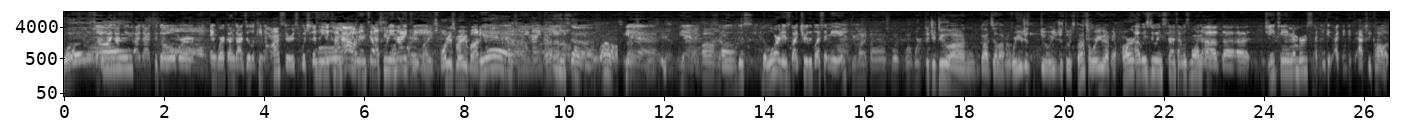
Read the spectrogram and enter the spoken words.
What? So I got to I got to go over and work on Godzilla King of Monsters, which doesn't even come out until That's spoilers for 2019. everybody. Spoilers for everybody. Yeah, Yeah. 2019. Yeah. So Wow. So Yeah. yeah. Um, So just the Lord is like truly blessing me. Do you mind if I ask what what work did you do on Godzilla? I mean, were you just do were you just doing stunts, or were you having a part? I was doing stunts. I was one of the G team members. I think it, I think it's actually called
